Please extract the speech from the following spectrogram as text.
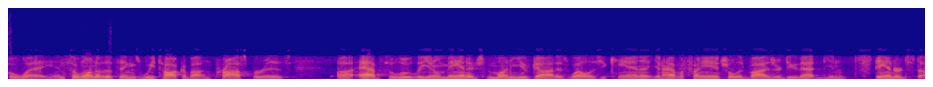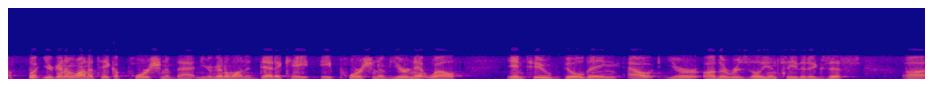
away. And so one of the things we talk about in Prosper is uh, absolutely, you know, manage the money you've got as well as you can. You know, have a financial advisor do that, you know, standard stuff. But you're going to want to take a portion of that, and you're going to want to dedicate a portion of your net wealth into building out your other resiliency that exists uh,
